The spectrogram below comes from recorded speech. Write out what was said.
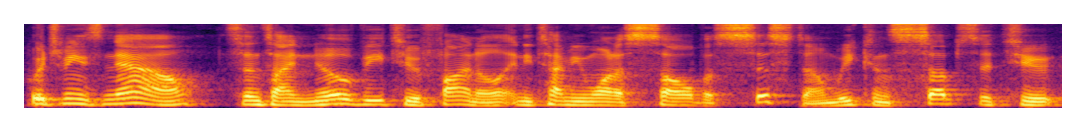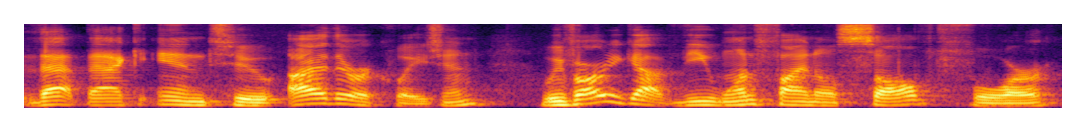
Which means now, since I know V2 final, anytime you want to solve a system, we can substitute that back into either equation. We've already got V1 final solved for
